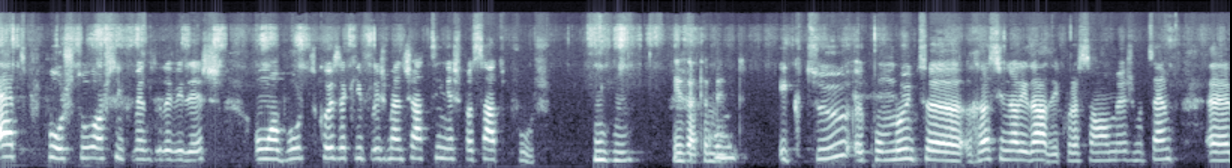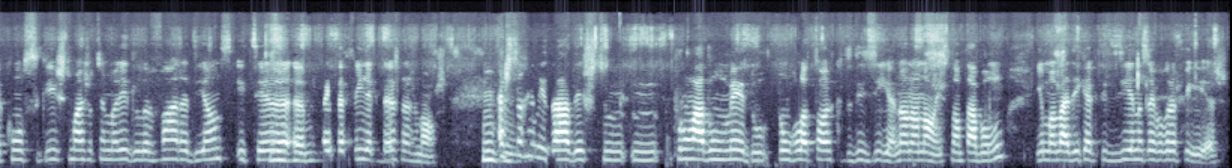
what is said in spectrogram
é-te proposto aos 5 meses de gravidez um aborto, coisa que infelizmente já tinhas passado por. Uhum. Exatamente e que tu, eh, com muita racionalidade e coração ao mesmo tempo, uh, conseguiste, mais o teu marido, levar adiante e ter uhum. a perfeita filha que tens nas mãos. Uhum. Esta realidade, este, hum, por um lado, um medo de um relatório que te dizia não, não, não, isso não está bom, e uma médica que te dizia nas ecografias,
